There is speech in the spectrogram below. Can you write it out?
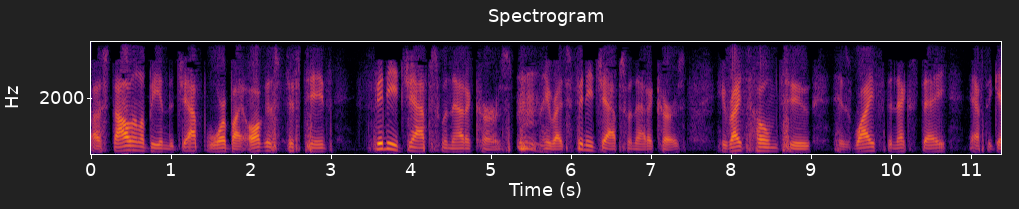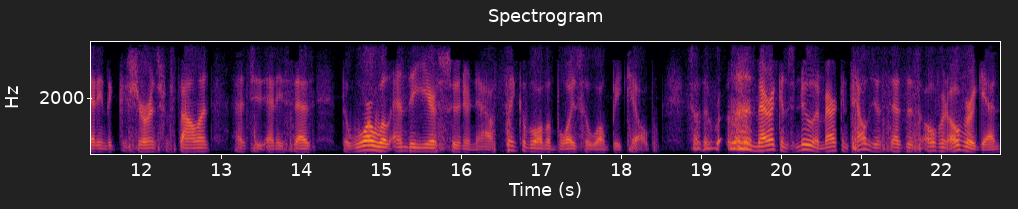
uh, Stalin will be in the Jap war by August 15th. Finny Japs when that occurs. he writes, Finny Japs when that occurs. He writes home to his wife the next day after getting the assurance from Stalin, and, she, and he says, the war will end a year sooner now. Think of all the boys who won't be killed. So the Americans knew, American intelligence says this over and over again,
